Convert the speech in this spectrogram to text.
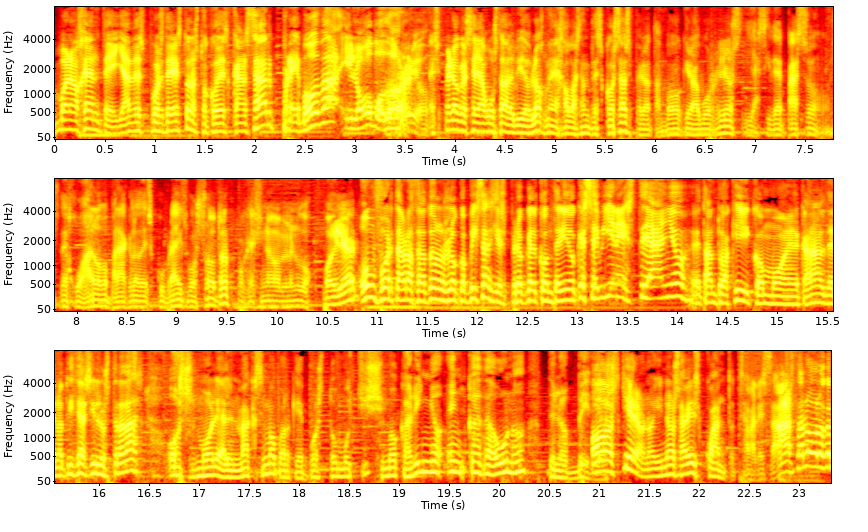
Bueno, gente, ya después de esto nos tocó descansar, preboda y luego bodorrio. Espero que os haya gustado el videoblog. Me he dejado bastantes cosas, pero tampoco quiero aburriros. Y así de paso os dejo algo para que lo descubráis vosotros, porque si no, menudo spoiler. Un fuerte abrazo a todos los locopistas y espero que el contenido que se viene este año, eh, tanto aquí como en el canal de Noticias Ilustradas, os mole al máximo porque he puesto muchísimo cariño en cada uno de los vídeos. Os quiero, ¿no? Y no sabéis cuánto, chavales. ¡Hasta luego, lo que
